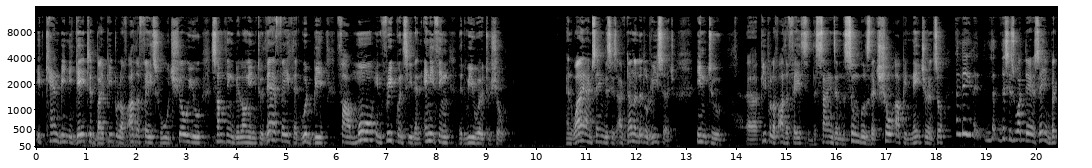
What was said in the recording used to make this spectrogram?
it can be negated by people of other faiths who would show you something belonging to their faith that would be far more in frequency than anything that we were to show. And why I'm saying this is I've done a little research into uh, people of other faiths, the signs and the symbols that show up in nature and so, and they, th- this is what they're saying. But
